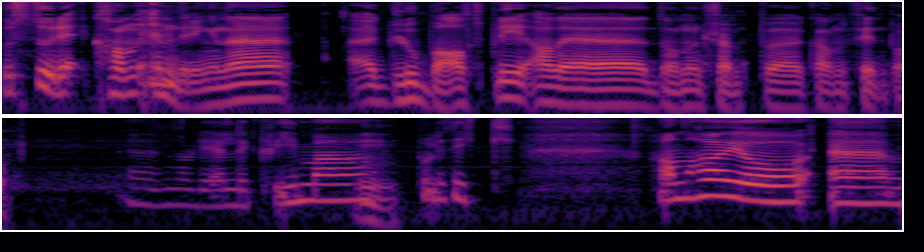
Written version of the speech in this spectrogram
Hvor store kan endringene globalt bli av det Donald Trump kan finne på? Når det gjelder klimapolitikk. Han har jo eh,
